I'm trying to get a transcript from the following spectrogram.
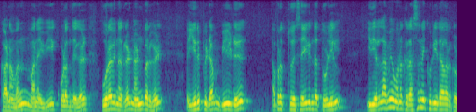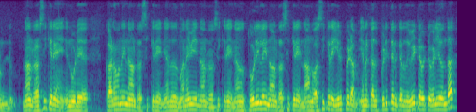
கணவன் மனைவி குழந்தைகள் உறவினர்கள் நண்பர்கள் இருப்பிடம் வீடு அப்புறம் செய்கின்ற தொழில் இது எல்லாமே உனக்கு ரசனைக்குரியதாக இருக்க வேண்டும். நான் ரசிக்கிறேன். என்னுடைய கணவனை நான் ரசிக்கிறேன். எனது மனைவியை நான் ரசிக்கிறேன். எனது தொழிலை நான் ரசிக்கிறேன். நான் வசிக்கிற இருப்பிடம். எனக்கு அது பிடித்திருக்கிறது. வீட்டை விட்டு வெளியே வந்தால்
